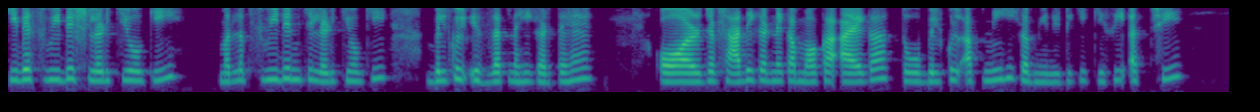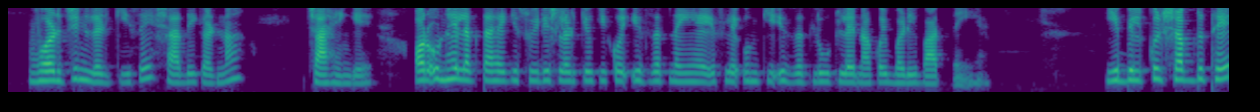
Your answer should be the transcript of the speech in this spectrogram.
कि वे स्वीडिश लड़कियों की मतलब स्वीडन की लड़कियों की बिल्कुल इज़्ज़त नहीं करते हैं और जब शादी करने का मौका आएगा तो बिल्कुल अपनी ही कम्युनिटी की किसी अच्छी वर्जिन लड़की से शादी करना चाहेंगे। और उन्हें लगता है कि स्वीडिश लड़कियों की कोई इज़्ज़त नहीं है, इसलिए उनकी इज़्ज़त लूट लेना कोई बड़ी बात नहीं है। ये बिल्कुल शब्द थे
